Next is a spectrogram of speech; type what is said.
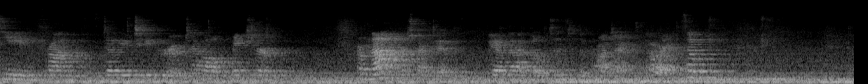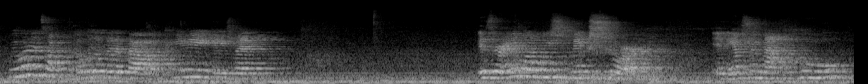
team from WT Group to help make sure, from that perspective, we have that built into the project. All right, so we want to talk a little bit about community engagement. Is there anyone we should make sure in answering that who,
